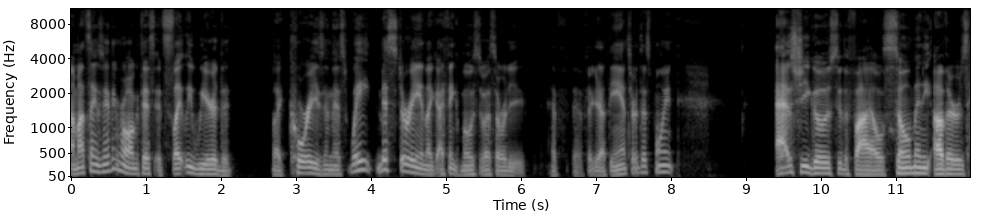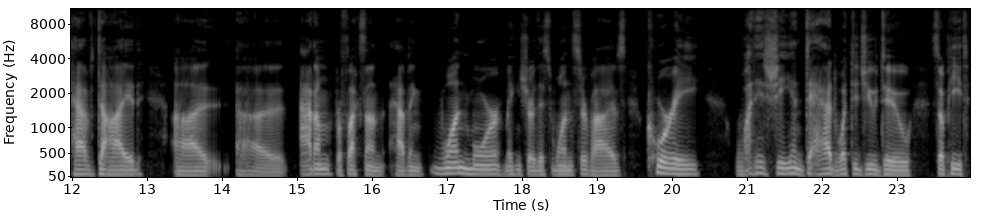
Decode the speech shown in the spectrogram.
I'm not saying there's anything wrong with this. It's slightly weird that like Kore's in this wait mystery, and like I think most of us already have, have figured out the answer at this point. As she goes through the files, so many others have died. Uh, uh, Adam reflects on having one more, making sure this one survives. Kore, what is she? And Dad, what did you do? So Pete,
